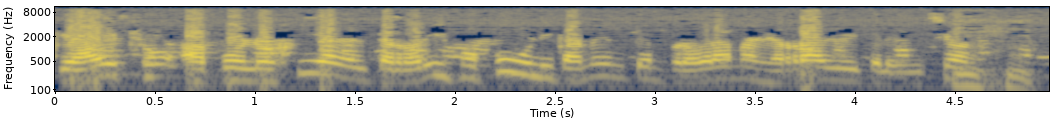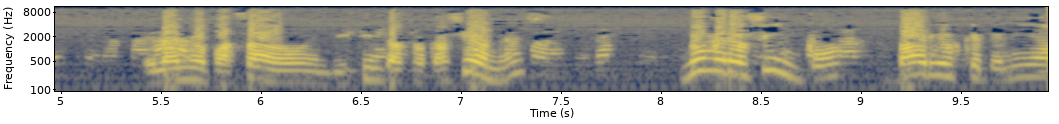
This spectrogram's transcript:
que ha hecho apología del terrorismo públicamente en programas de radio y televisión el año pasado en distintas ocasiones. Número 5, varios que tenía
